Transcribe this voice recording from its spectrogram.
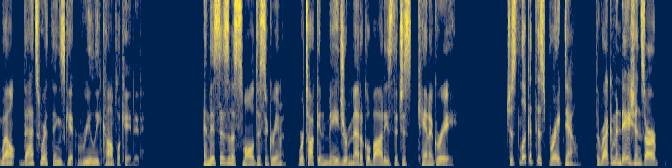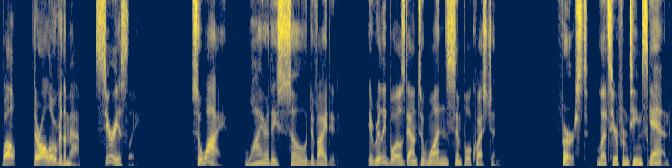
Well, that's where things get really complicated. And this isn't a small disagreement. We're talking major medical bodies that just can't agree. Just look at this breakdown. The recommendations are, well, they're all over the map. Seriously. So why? Why are they so divided? It really boils down to one simple question. First, let's hear from Team Scan.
